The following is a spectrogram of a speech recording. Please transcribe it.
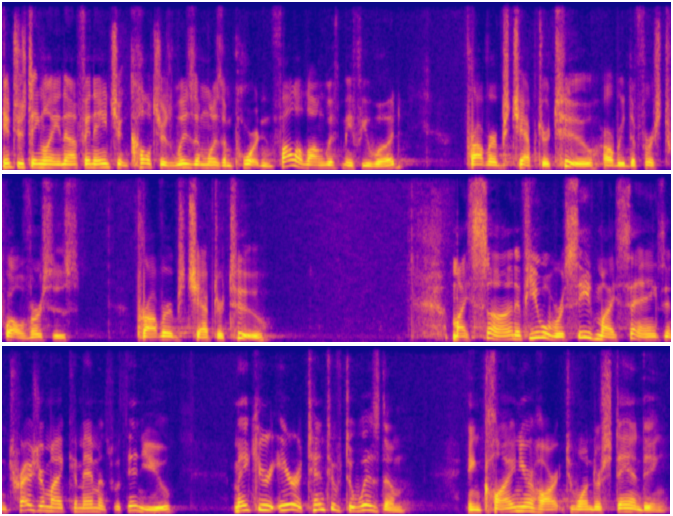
Interestingly enough, in ancient cultures, wisdom was important. Follow along with me if you would. Proverbs chapter 2, I'll read the first 12 verses. Proverbs chapter 2. My son, if you will receive my sayings and treasure my commandments within you, make your ear attentive to wisdom, incline your heart to understanding.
